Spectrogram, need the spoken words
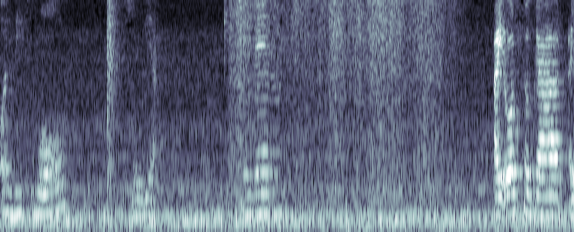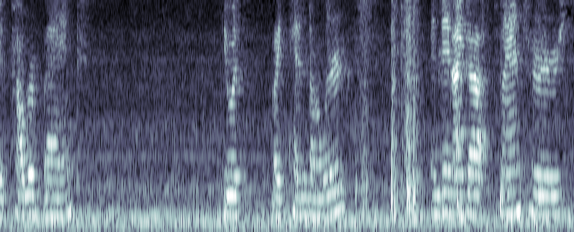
on this wall. So yeah. And then I also got a power bank. It was like $10. And then I got planters.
